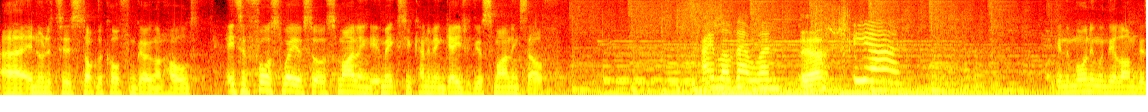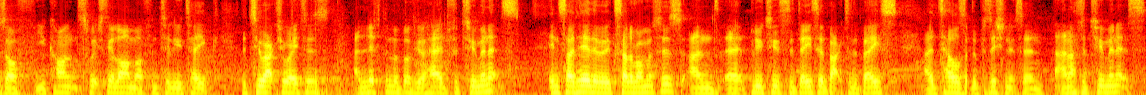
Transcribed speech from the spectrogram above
uh, in order to stop the call from going on hold. It's a forced way of sort of smiling. It makes you kind of engage with your smiling self. I love that one. Yeah? Yeah. In the morning when the alarm goes off, you can't switch the alarm off until you take the two actuators and lift them above your head for two minutes. Inside here, there are accelerometers and uh, Bluetooths the data back to the base and tells it the position it's in. And after two minutes,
